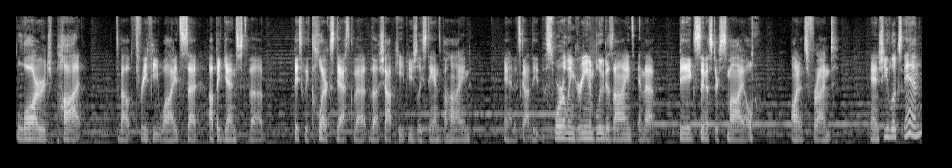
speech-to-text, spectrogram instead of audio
large pot. It's about three feet wide, set up against the basically clerk's desk that the shopkeep usually stands behind. And it's got the, the swirling green and blue designs and that big sinister smile on its front. And she looks in,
